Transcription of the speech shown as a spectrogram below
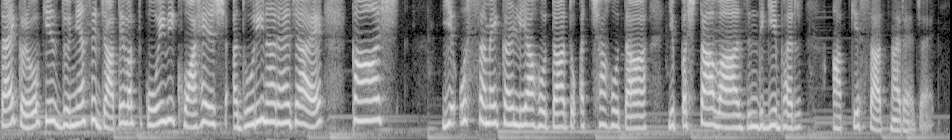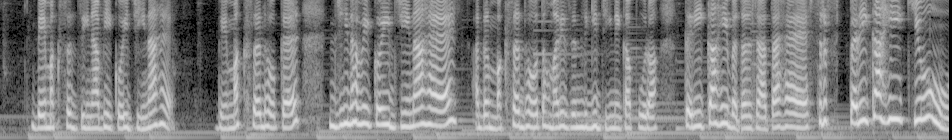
तय करो कि इस दुनिया से जाते वक्त कोई भी ख्वाहिश अधूरी ना रह जाए। काश ये उस समय कर लिया होता तो अच्छा होता। ये पछतावा ज़िंदगी भर आपके साथ ना रह जाए। बेमकसद जीना भी कोई जीना है। बेमकसद होकर जीना भी कोई जीना है। अगर मकसद हो तो हमारी ज़िंदगी जीने का पूरा तरीका ही बदल जाता है। सिर्फ़ तरीका ही क्यों?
